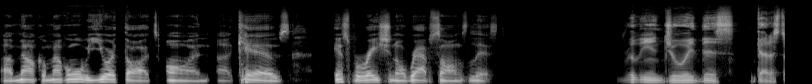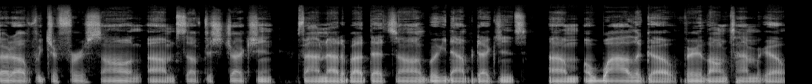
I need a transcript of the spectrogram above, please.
uh Malcolm. Malcolm, what were your thoughts on uh, Kev's inspirational rap songs list? Really enjoyed this. Got to start off with your first song, um, Self Destruction. Found out about that song, Boogie Down Productions, um, a while ago, very long time ago.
